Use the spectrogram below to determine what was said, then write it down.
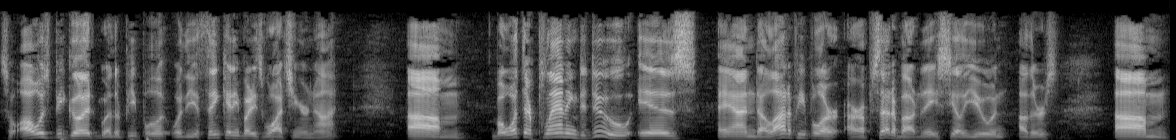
so always be good, whether people, whether you think anybody's watching or not. Um, but what they're planning to do is, and a lot of people are, are upset about it, ACLU and others. Um,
